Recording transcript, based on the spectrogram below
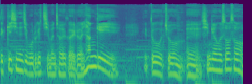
느끼시는지 모르겠지만 저희가 이런 향기도 좀 예, 신경을 써서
